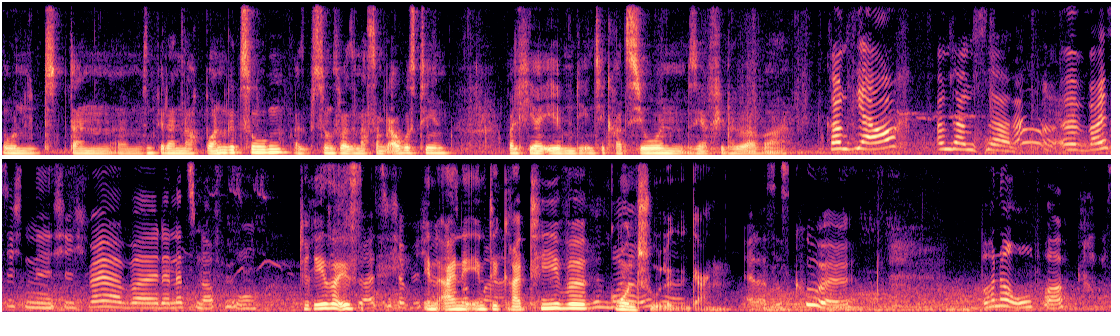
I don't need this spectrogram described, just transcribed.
Und dann ähm, sind wir dann nach Bonn gezogen, also beziehungsweise nach St. Augustin, weil hier eben die Integration sehr viel höher war. Kommt ihr auch am Samstag? Ah, äh, weiß ich nicht. Ich war ja bei der letzten Aufführung. Theresa ist nicht, in eine integrative Grundschule gegangen. Ja, das ist cool. Bonner Oper. Krass.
